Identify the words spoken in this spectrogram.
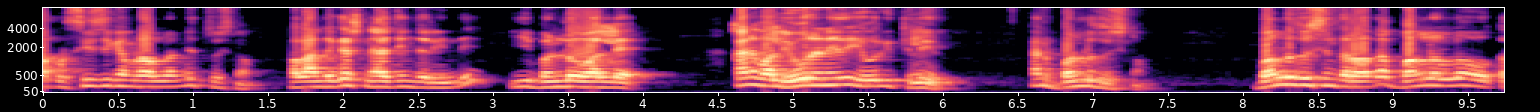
అప్పుడు సీసీ కెమెరాలన్నీ చూసినాం. ఫలానా దగ్గర స్నాచింగ్ జరిగింది ఈ బండ్లో వాళ్ళే. కానీ వాళ్ళు ఎవరు అనేది ఎవరికి తెలియదు. కానీ బండ్లు చూసినాం. బండ్లు చూసిన తర్వాత బండ్లలో ఒక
